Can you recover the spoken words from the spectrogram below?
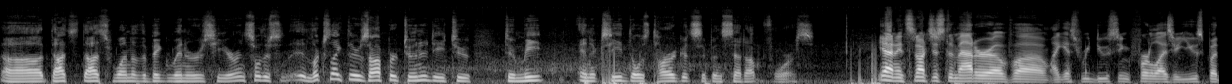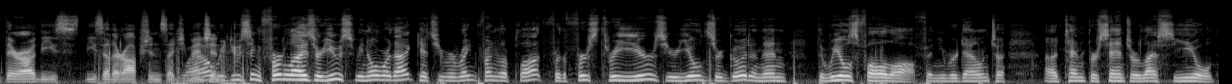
uh, that's that's one of the big winners here, and so there's it looks like there's opportunity to to meet and exceed those targets that have been set up for us. Yeah, and it's not just a matter of, uh, I guess, reducing fertilizer use, but there are these these other options that you well, mentioned. reducing fertilizer use, we know where that gets you. We're right in front of the plot. For the first three years, your yields are good, and then the wheels fall off, and you were down to uh, 10% or less yield.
